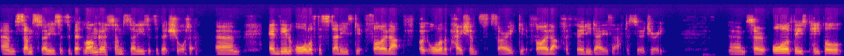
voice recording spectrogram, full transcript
Um, some studies it's a bit longer, some studies it's a bit shorter. Um, and then all of the studies get followed up, all of the patients, sorry, get followed up for 30 days after surgery. Um, so all of these people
